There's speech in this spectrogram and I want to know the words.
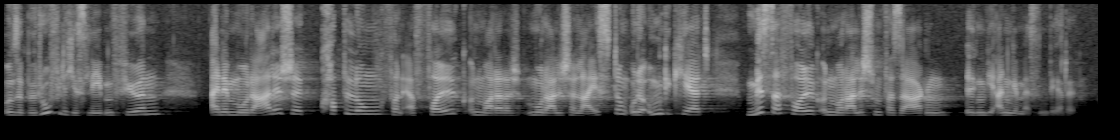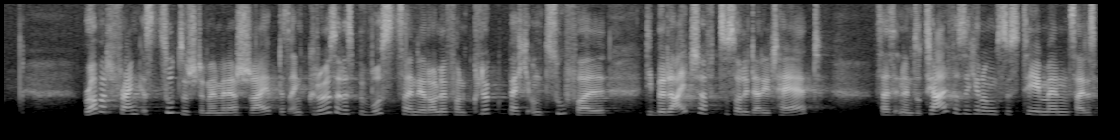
unser berufliches Leben führen, eine moralische Koppelung von Erfolg und moralischer Leistung oder umgekehrt Misserfolg und moralischem Versagen irgendwie angemessen wäre. Robert Frank ist zuzustimmen, wenn er schreibt, dass ein größeres Bewusstsein der Rolle von Glück, Pech und Zufall die Bereitschaft zur Solidarität, sei es in den Sozialversicherungssystemen, sei es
